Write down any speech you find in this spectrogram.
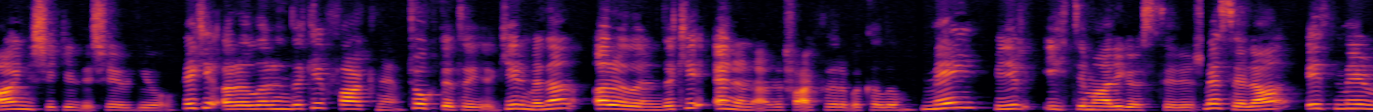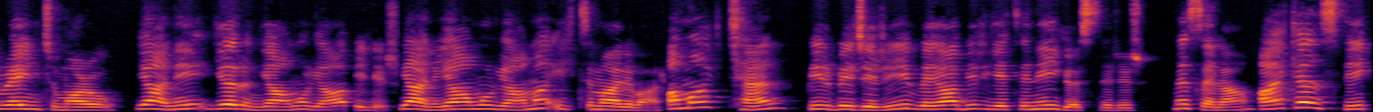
aynı şekilde çevriliyor. Peki aralarındaki fark ne? Çok detaya girmeden aralarındaki en önemli farklara bakalım. May bir ihtimali gösterir. Mesela it may rain tomorrow. Yani yarın yağmur yağabilir. Yani yağmur yağma ihtimali var. Ama can bir beceriyi veya bir yeteneği gösterir. Mesela I can speak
